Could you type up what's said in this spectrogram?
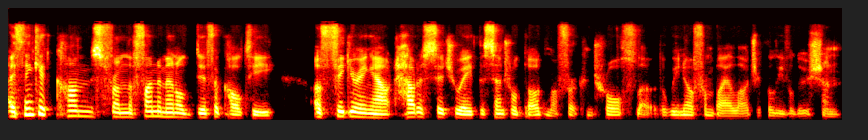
I think it comes from the fundamental difficulty of figuring out how to situate the central dogma for control flow that we know from biological evolution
